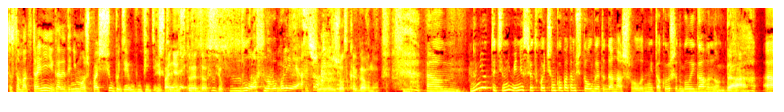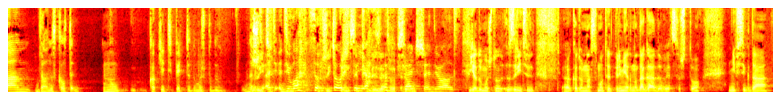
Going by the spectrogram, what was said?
то самоотстранение, когда ты не можешь пощупать и увидеть, и что понять, это что это все злостного блеска. Жесткое говно. Эм, ну нет, тем не менее, Свет Ходченко потом еще долго это донашивала. Не такое уж это было и говно. Да? Эм, да, она сказала, ну, как я теперь, ты думаешь, буду Жить. одеваться Жить, в то, в принципе, что я без этого всего. раньше одевалась. Я думаю, что зритель, э, который нас смотрит, примерно догадывается, что не всегда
